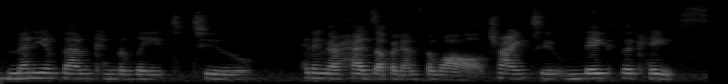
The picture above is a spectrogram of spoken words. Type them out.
Mhm. many of them can relate to hitting their heads up against the wall, trying to make the case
